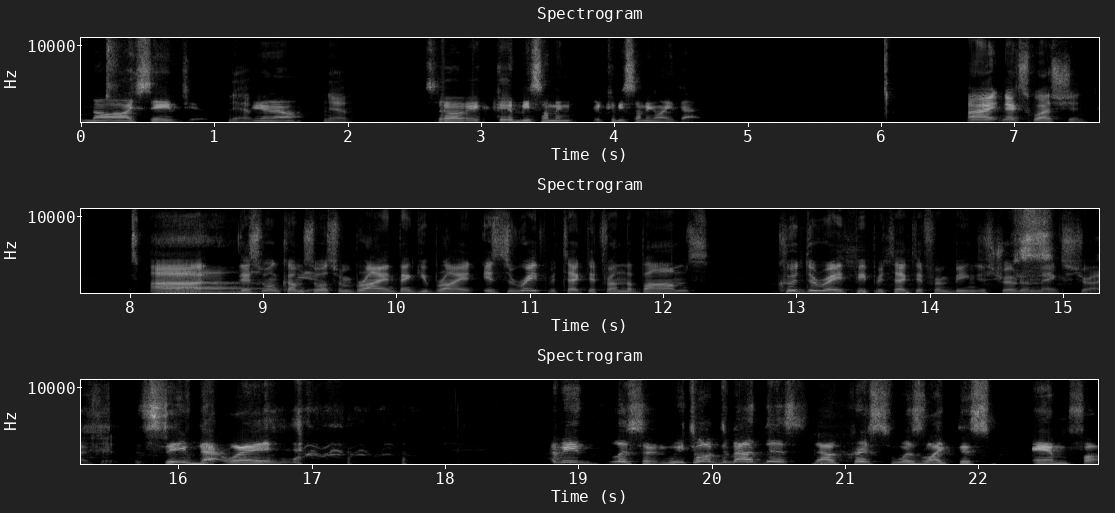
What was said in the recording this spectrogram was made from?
No, I saved you. Yeah. You know. Yeah. So it could be something. It could be something like that. All right, next question. Uh, Uh, this one comes to us from Brian. Thank you, Brian. Is the Wraith protected from the bombs? Could the Wraith be protected from being destroyed when Manx drives it? It seemed that way. I mean, listen, we talked about this. Now, Chris was like this ANFO,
